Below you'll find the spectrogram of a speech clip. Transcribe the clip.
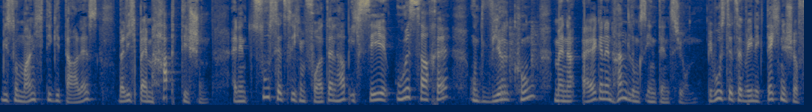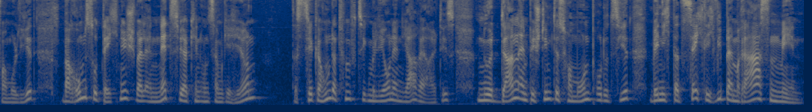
wie so manch Digitales? Weil ich beim haptischen einen zusätzlichen Vorteil habe. Ich sehe Ursache und Wirkung meiner eigenen Handlungsintention. Bewusst jetzt ein wenig technischer formuliert. Warum so technisch? Weil ein Netzwerk in unserem Gehirn das circa 150 Millionen Jahre alt ist, nur dann ein bestimmtes Hormon produziert, wenn ich tatsächlich wie beim Rasenmähen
